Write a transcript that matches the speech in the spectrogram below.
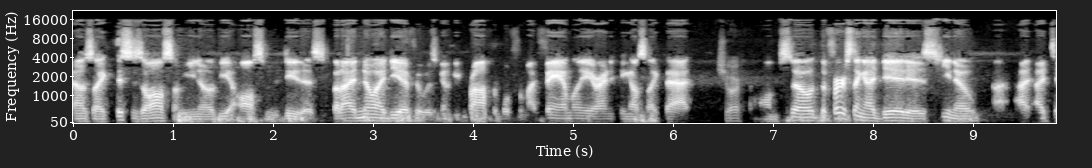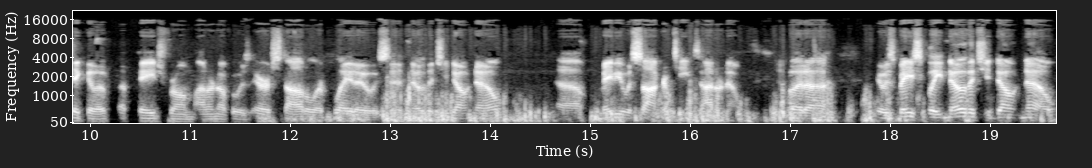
I was like, this is awesome. You know, it'd be awesome to do this. But I had no idea if it was going to be profitable for my family or anything else like that. Sure. Um, so the first thing I did is, you know, I, I take a, a, page from, I don't know if it was Aristotle or Plato, who said, know that you don't know. Uh, maybe it was Socrates. I don't know. But uh, it was basically know that you don't know.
